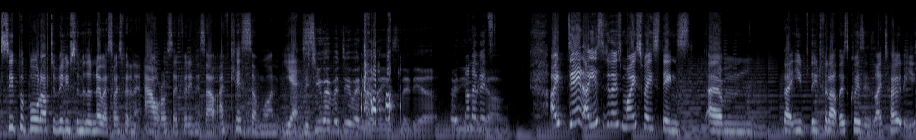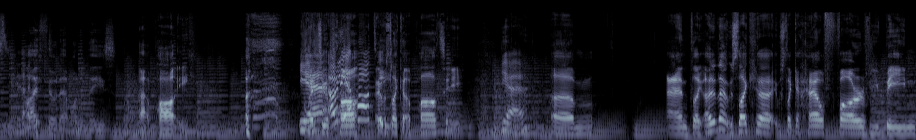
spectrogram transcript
Super bored after moving to the middle of nowhere, so I spent an hour or so filling this out. I've kissed someone, yes. Did you ever do any of these, Lydia, when you None were of young? I did. I used to do those MySpace things um, that you'd, you'd fill out those quizzes. I totally used to do that. I filled out one of these. At a party. yeah, a only par- a party. It was like at a party. yeah. Um, and like I don't know, it was like a, it was like a how far have you been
